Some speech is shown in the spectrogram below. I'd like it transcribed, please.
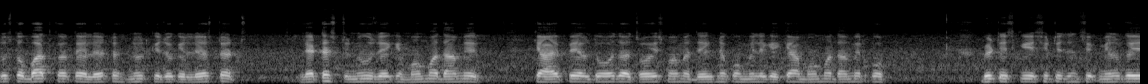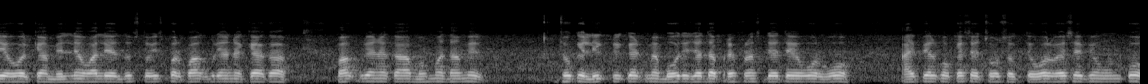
दोस्तों, बात करते हैं लेटेस्ट न्यूज़ की, जो कि लेटेस्ट लेटेस्ट न्यूज़ है कि मोहम्मद आमिर क्या आईपीएल 2024 में हमें देखने को मिलेगी क्या मोहम्मद आमिर को ब्रिटिश की सिटीजनशिप मिल गई है और क्या मिलने वाली है। दोस्तों, इस पर पाक बुरिया ने क्या कहा? पाक बुरिया ने कहा, मोहम्मद आमिर जो कि लीग क्रिकेट में बहुत ही ज़्यादा प्रेफरेंस देते हैं और वो आईपीएल को कैसे छोड़ सकते और वैसे भी उनको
